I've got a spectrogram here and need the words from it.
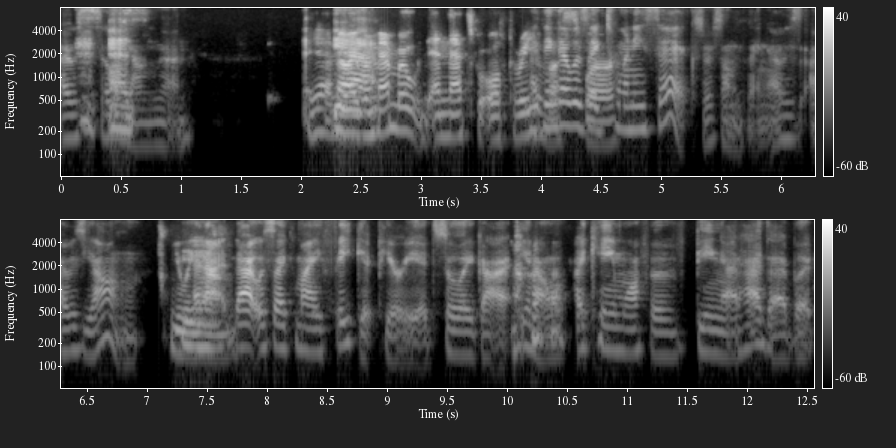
I was so And- young then. Yeah, no, Yeah. I remember, and that's where all three I of think us I was like 26 or something. I was I was young. You were young. I, that was like my fake it period. So like I, you know, I came off of being at Haddad, but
